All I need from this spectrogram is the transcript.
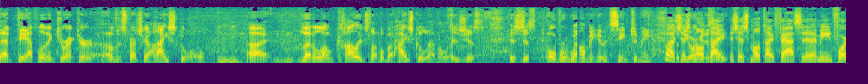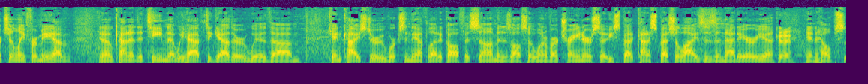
that the athletic director of especially a high school, Mm-hmm. uh, let alone college level, but high school level is just is just overwhelming. It would seem to me. Well, it's just multi. It's just multifaceted. I mean, fortunately for me, I've you know kind of the team that we have together with um, Ken Keister, who works in the athletic office some and is also one of our trainers. So he spe- kind of specializes in that area Okay. and helps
